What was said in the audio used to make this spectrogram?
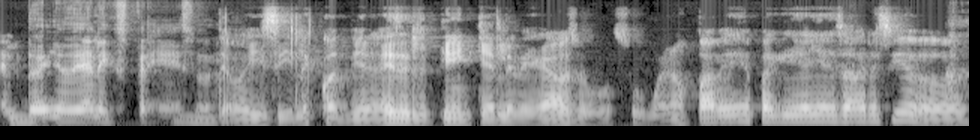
el dueño de AliExpress. ¿o? Oye, si le escondieron, a ese le tienen que haberle pegado su- sus buenos papeles para que haya desaparecido.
